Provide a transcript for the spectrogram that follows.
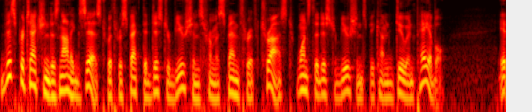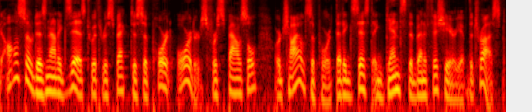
This protection does not exist with respect to distributions from a spendthrift trust once the distributions become due and payable. It also does not exist with respect to support orders for spousal or child support that exist against the beneficiary of the trust.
